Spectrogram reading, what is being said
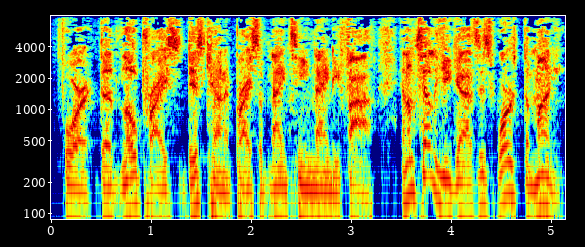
for the low price, discounted price of $19.95. And I'm telling you guys, it's worth the money.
